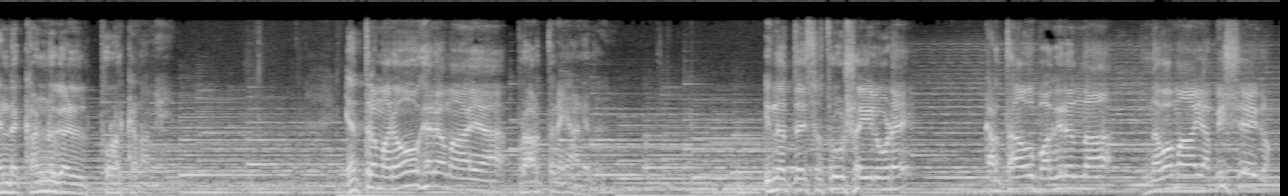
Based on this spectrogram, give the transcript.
എന്റെ കണ്ണുകൾ തുറക്കണമേ. എത്ര മനോഹരമായ പ്രാർത്ഥനയാണിത്. ഇന്നത്തെ ശുശ്രൂഷയിലൂടെ കർത്താവ് പകരുന്ന നവമായ അഭിഷേകം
